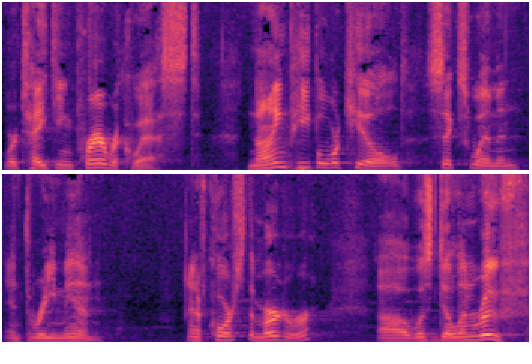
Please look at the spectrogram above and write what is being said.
were taking prayer requests. Nine people were killed, six women, and three men. And of course, the murderer uh, was Dylann Roof.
